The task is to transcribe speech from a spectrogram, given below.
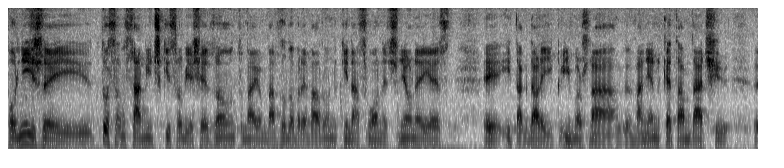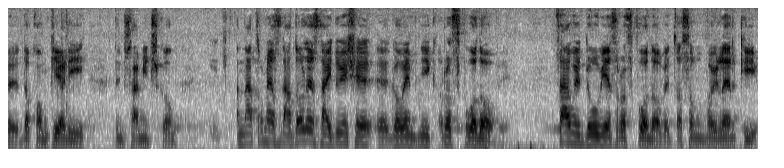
poniżej, tu są samiczki sobie siedzą, tu mają bardzo dobre warunki, nasłonecznione jest y, i tak dalej. I można wanienkę tam dać y, do kąpieli tym samiczkom. Natomiast na dole znajduje się y, gołębnik rozpłodowy. Cały dół jest rozpłodowy. To są wojlerki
